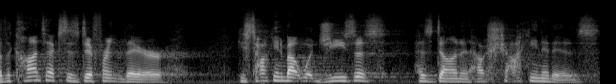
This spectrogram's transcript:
But the context is different there. He's talking about what Jesus has done and how shocking it is.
